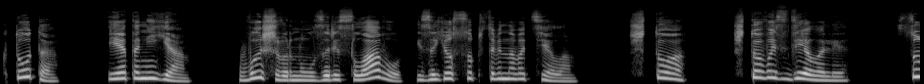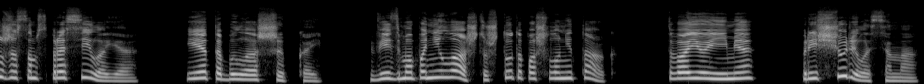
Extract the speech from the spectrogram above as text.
Кто-то, и это не я, вышвырнул Зариславу из ее собственного тела. «Что? Что вы сделали?» С ужасом спросила я. И это было ошибкой. Ведьма поняла, что что-то пошло не так. «Твое имя?» Прищурилась она,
